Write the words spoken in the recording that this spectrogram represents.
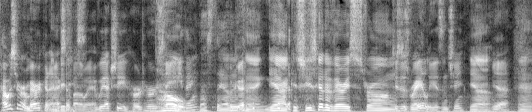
How is her American And accent, by the way? Have we actually heard her say anything? that's the other Okay. thing. Yeah, because she's got a very strong. She's Israeli, isn't she? Yeah. Yeah. And,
